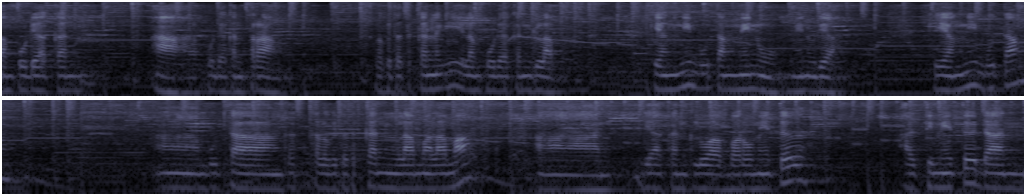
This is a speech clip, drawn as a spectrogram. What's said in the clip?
lampu dia akan ah lampu dia akan terang. Kalau kita tekan lagi lampu dia akan gelap. Oke yang ini butang menu menu dia. Oke yang ini butang uh, butang kalau kita tekan lama-lama uh, dia akan keluar barometer altimeter dan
